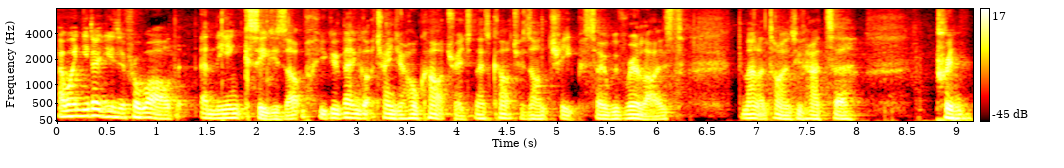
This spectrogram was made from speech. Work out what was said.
And when you don't use it for a while and the ink seizes up, you could then got to change your whole cartridge, and those cartridges aren't cheap. So we've realised the amount of times we've had to print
